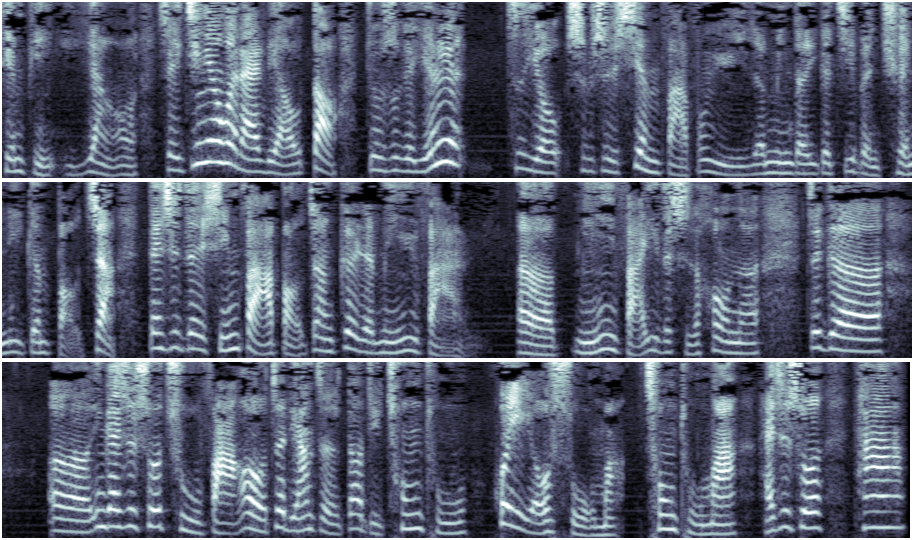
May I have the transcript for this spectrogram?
天平一样哦，所以今天会来聊到就是个言论。自由是不是宪法赋予人民的一个基本权利跟保障？但是在刑法保障个人名誉法，呃，名誉法益的时候呢，这个呃，应该是说处罚哦，这两者到底冲突会有所吗？冲突吗？还是说他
